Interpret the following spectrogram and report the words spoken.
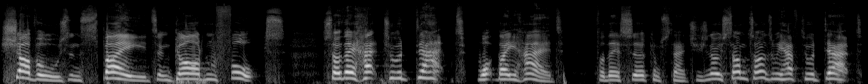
shovels and spades and garden forks, so they had to adapt what they had for their circumstances. You know, sometimes we have to adapt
